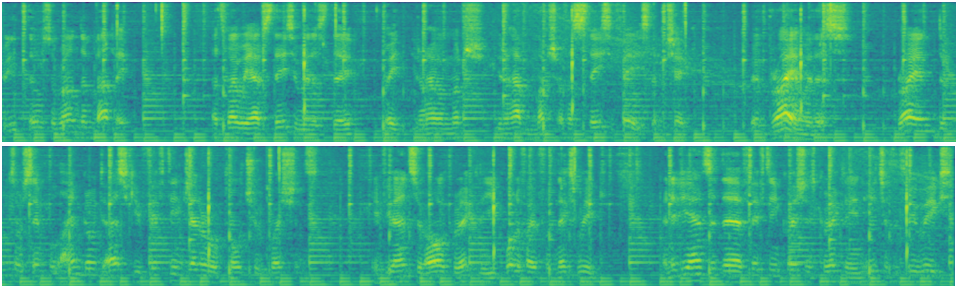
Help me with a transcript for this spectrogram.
treat those around them badly. That's why we have Stacy with us today. Wait, you don't have much you don't have much of a Stacy face, let me check. We have Brian with us. Brian, the rules are simple. I am going to ask you 15 general culture questions. If you answer all correctly, you qualify for next week. And if you answer the 15 questions correctly in each of the three weeks, you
